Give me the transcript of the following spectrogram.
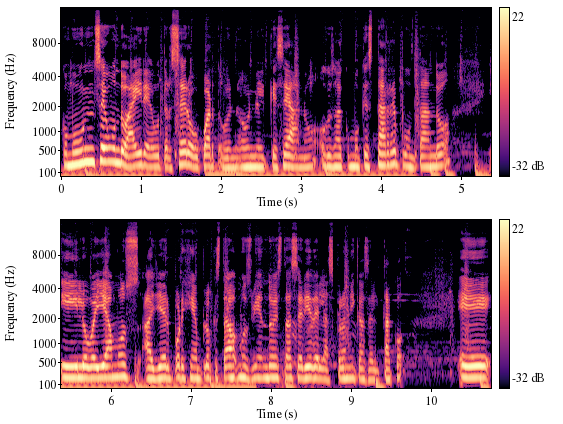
como un segundo aire o tercero o cuarto, o en, o en el que sea, ¿no? O sea, como que está repuntando. Y lo veíamos ayer, por ejemplo, que estábamos viendo esta serie de las crónicas del taco eh,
